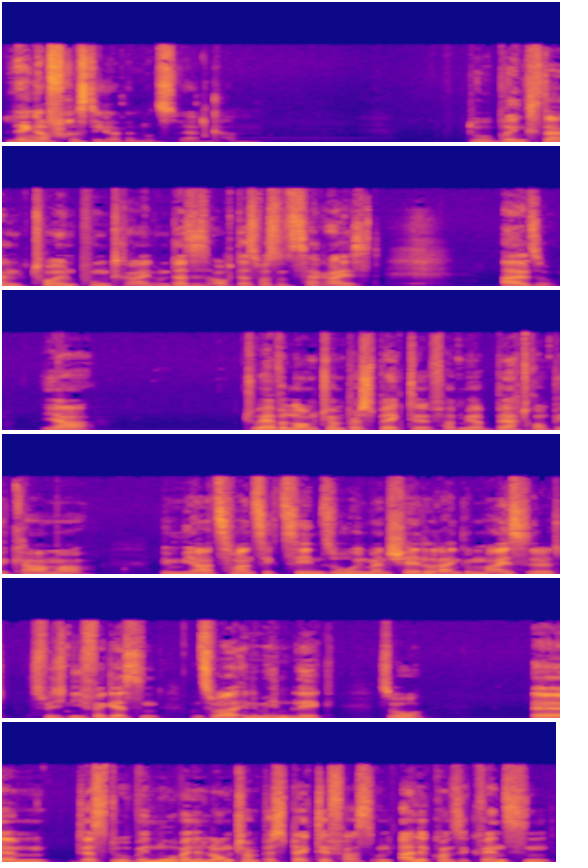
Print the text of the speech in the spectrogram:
längerfristiger genutzt werden kann. Du bringst da einen tollen Punkt rein. Und das ist auch das, was uns zerreißt. Also, ja, to have a long-term perspective hat mir Bertrand Picard mal im Jahr 2010 so in meinen Schädel reingemeißelt. Das will ich nie vergessen. Und zwar in dem Hinblick, so, ähm, dass du, wenn nur wenn du Long-Term Perspective hast und alle Konsequenzen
